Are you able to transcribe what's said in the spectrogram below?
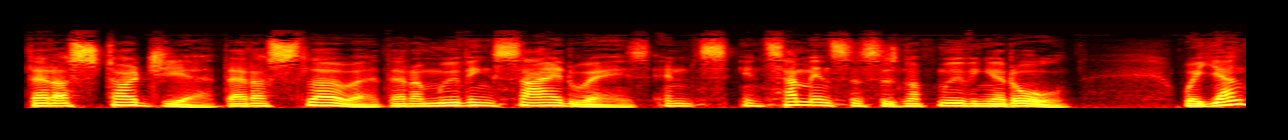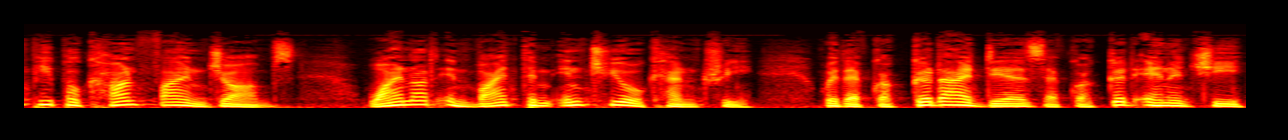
that are stodgier, that are slower, that are moving sideways, and in some instances not moving at all? Where young people can't find jobs, why not invite them into your country where they've got good ideas, they've got good energy,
